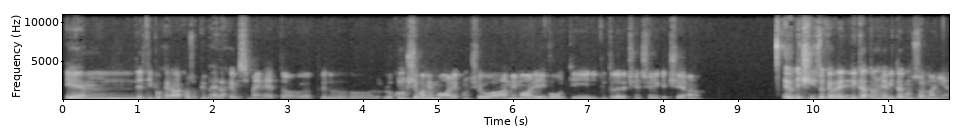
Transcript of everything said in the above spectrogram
E, um, del tipo che era la cosa più bella che avessi mai letto, credo lo conoscevo a memoria, conoscevo a memoria i voti di tutte le recensioni che c'erano e ho deciso che avrei dedicato la mia vita a Consolmania.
